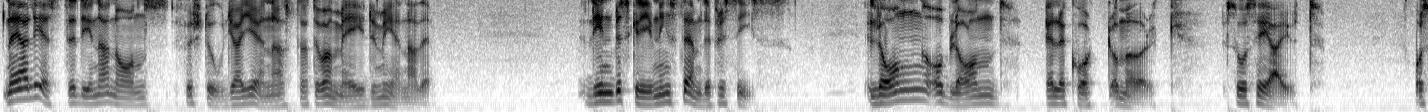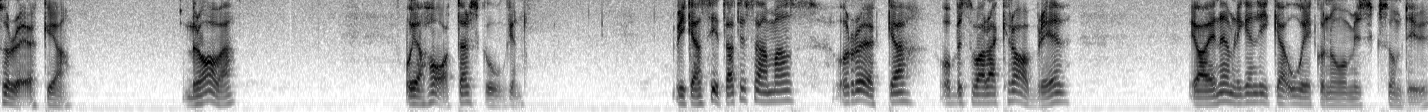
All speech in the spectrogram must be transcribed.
När jag läste din annons förstod jag genast att det var mig du menade. Din beskrivning stämde precis. Lång och blond eller kort och mörk. Så ser jag ut. Och så röker jag. Bra va? Och jag hatar skogen. Vi kan sitta tillsammans och röka och besvara kravbrev. Jag är nämligen lika oekonomisk som du.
